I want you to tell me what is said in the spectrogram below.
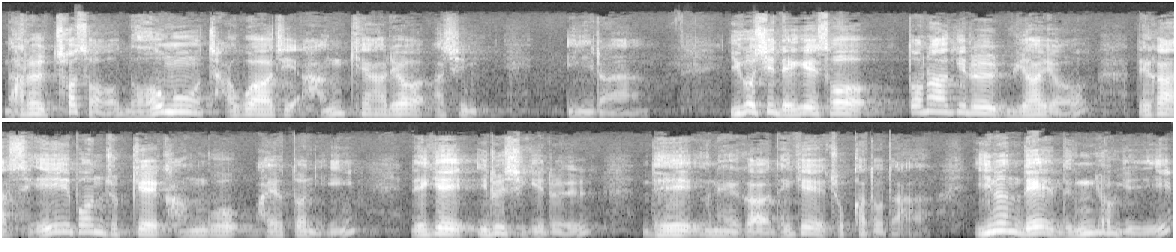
나를 쳐서 너무 자고하지 않게 하려 하심이니라. 이것이 내게서 떠나기를 위하여 내가 세 번 죽게 강구하였더니 내게 이르시기를 내 은혜가 내게 족하도다. 이는 내 능력이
